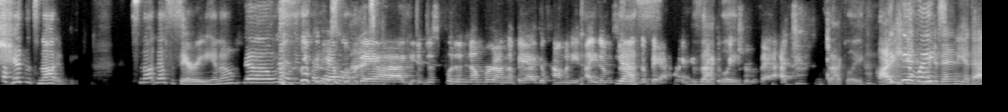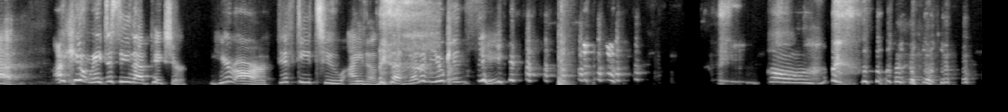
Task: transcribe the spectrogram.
Shit, that's not. It's not necessary, you know. No, we don't need You could have a bag and just put a number on the bag of how many items Yes, are in the bag. Take a exactly. picture of that. Exactly. I didn't can't get rid wait. of any of that. I can't wait to see that picture. Here are 52 items that none of you can see. Oh.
